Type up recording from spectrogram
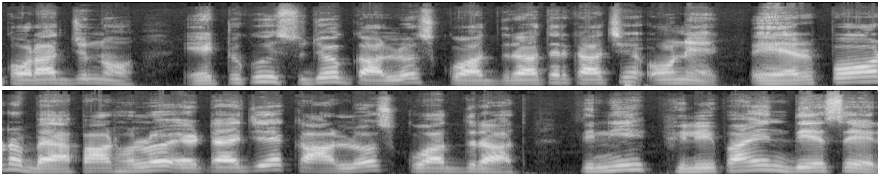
করার জন্য। এটুকুই সুযোগ কার্লোস কোয়াদ্রাতের কাছে অনেক। এরপর ব্যাপার হলো এটাই যে, কার্লোস কোয়াদ্রাত, তিনি ফিলিপাইন দেশের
